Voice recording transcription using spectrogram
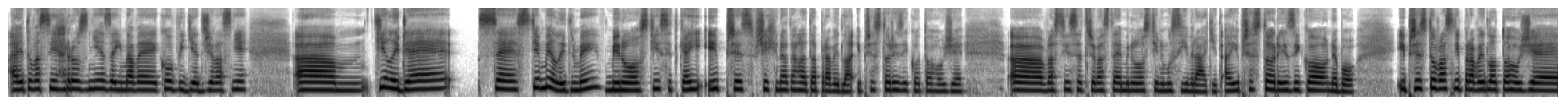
A je to vlastně hrozně zajímavé jako vidět, že vlastně um, ti lidé se s těmi lidmi v minulosti setkají i přes všechna tahle ta pravidla, i přes to riziko toho, že uh, vlastně se třeba z té minulosti nemusí vrátit. A i přes to riziko, nebo i přes to vlastně pravidlo toho, že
